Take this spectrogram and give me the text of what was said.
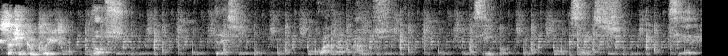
Session complete. Dos. Tres. Cuatro. Vamos. Cinco. Seis. Siete.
